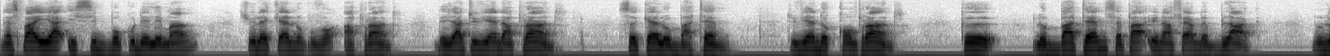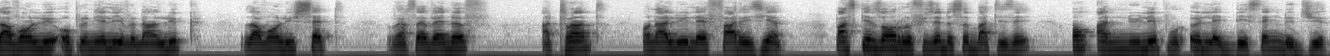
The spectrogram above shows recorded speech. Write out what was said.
n'est-ce pas, il y a ici beaucoup d'éléments sur lesquels nous pouvons apprendre. Déjà, tu viens d'apprendre ce qu'est le baptême. Tu viens de comprendre que le baptême, ce n'est pas une affaire de blague. Nous l'avons lu au premier livre dans Luc. Nous avons lu 7, verset 29 à 30. On a lu les pharisiens. Parce qu'ils ont refusé de se baptiser, ont annulé pour eux les desseins de Dieu.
